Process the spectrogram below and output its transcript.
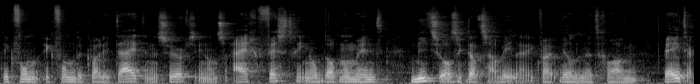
Ik vond, ik vond de kwaliteit en de service in onze eigen vestigingen op dat moment niet zoals ik dat zou willen. Ik wilde het gewoon beter.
